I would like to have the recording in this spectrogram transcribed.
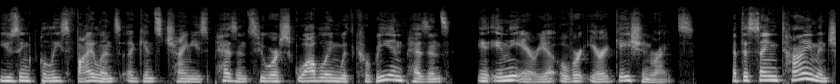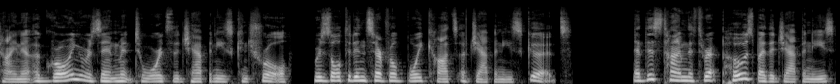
using police violence against Chinese peasants who were squabbling with Korean peasants in the area over irrigation rights. At the same time in China, a growing resentment towards the Japanese control resulted in several boycotts of Japanese goods. At this time, the threat posed by the Japanese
